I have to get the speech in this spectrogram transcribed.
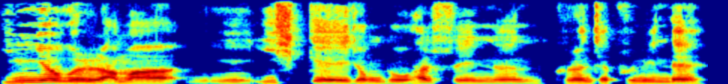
입력을 아마 20개 정도 할 수 있는 그런 제품인데 에,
